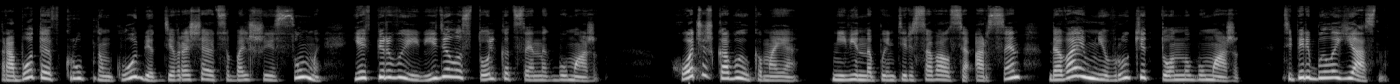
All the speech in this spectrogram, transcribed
работая в крупном клубе, где вращаются большие суммы, я впервые видела столько ценных бумажек. «Хочешь, кобылка моя?» — невинно поинтересовался Арсен, давая мне в руки тонну бумажек. Теперь было ясно,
